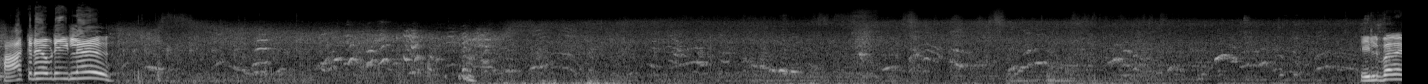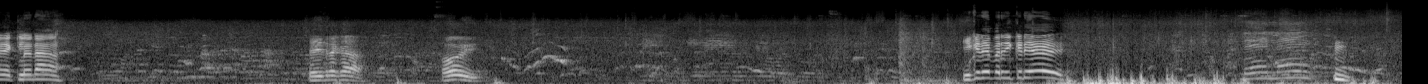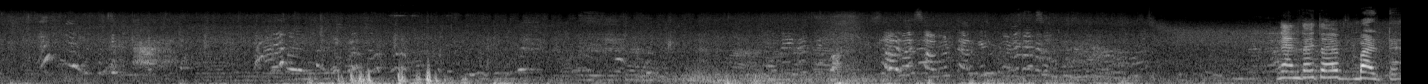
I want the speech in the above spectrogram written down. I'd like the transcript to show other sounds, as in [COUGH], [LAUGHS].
ಆ ಕಡೆ ಇಲ್ಲ. ಇಲ್ಲಿ ಬರ ಎಕ್ಲನ ಚೈತ್ರಕ ಓಯ್ ಈ ಕಡೆ ಬರ್ರಿ ಈ ಕಡೆ ನೆಂದೈತೆ ಬಟ್ಟೆ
